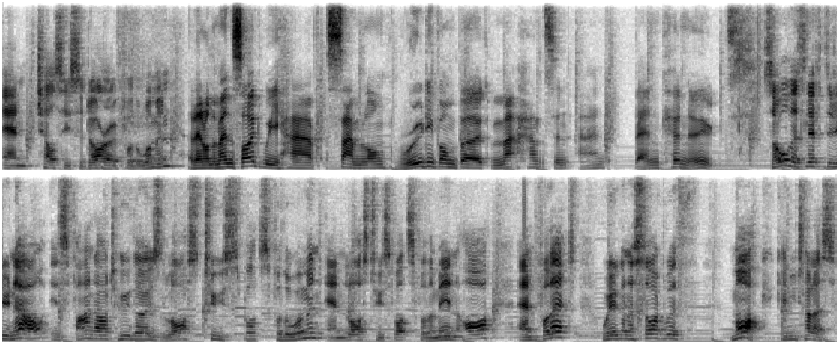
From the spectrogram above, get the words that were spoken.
and Chelsea Sodaro for the women. And then on the men's side, we have Sam Long, Rudy Von Berg, Matt Hanson, and Ben Kanute. So all that's left to do now is find out who those last two spots for the women and last two spots for the men are. And for that, we're going to start with Mark. Can you tell us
